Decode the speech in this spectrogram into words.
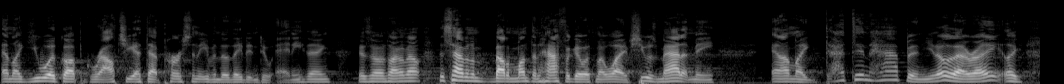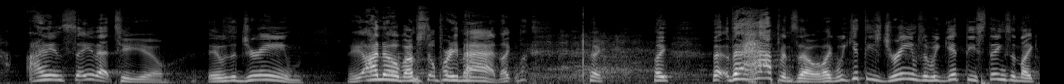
and like you woke up grouchy at that person even though they didn't do anything. You guys know what I'm talking about? This happened about a month and a half ago with my wife. She was mad at me, and I'm like, that didn't happen. You know that, right? Like I didn't say that to you. It was a dream. I know, but I'm still pretty mad. Like, like, like that, that happens though. Like we get these dreams and we get these things, and like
